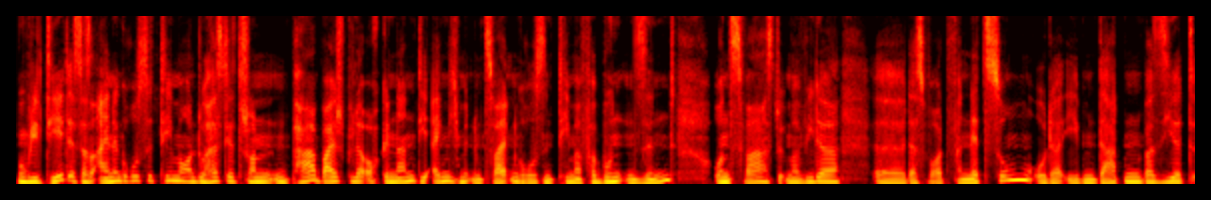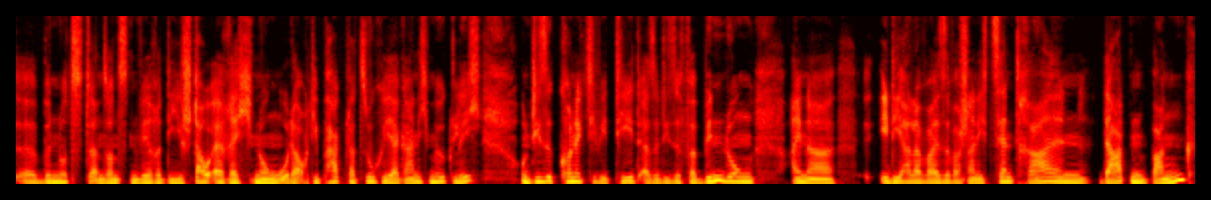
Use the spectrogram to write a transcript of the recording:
Mobilität ist das eine große Thema und du hast jetzt schon ein paar Beispiele auch genannt, die eigentlich mit einem zweiten großen Thema verbunden sind. Und zwar hast du immer wieder äh, das Wort Vernetzung oder eben datenbasiert äh, benutzt. Ansonsten wäre die Stauerrechnung oder auch die Parkplatzsuche ja gar nicht möglich. Und diese Konnektivität, also diese Verbindung einer idealerweise wahrscheinlich zentralen Datenbank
